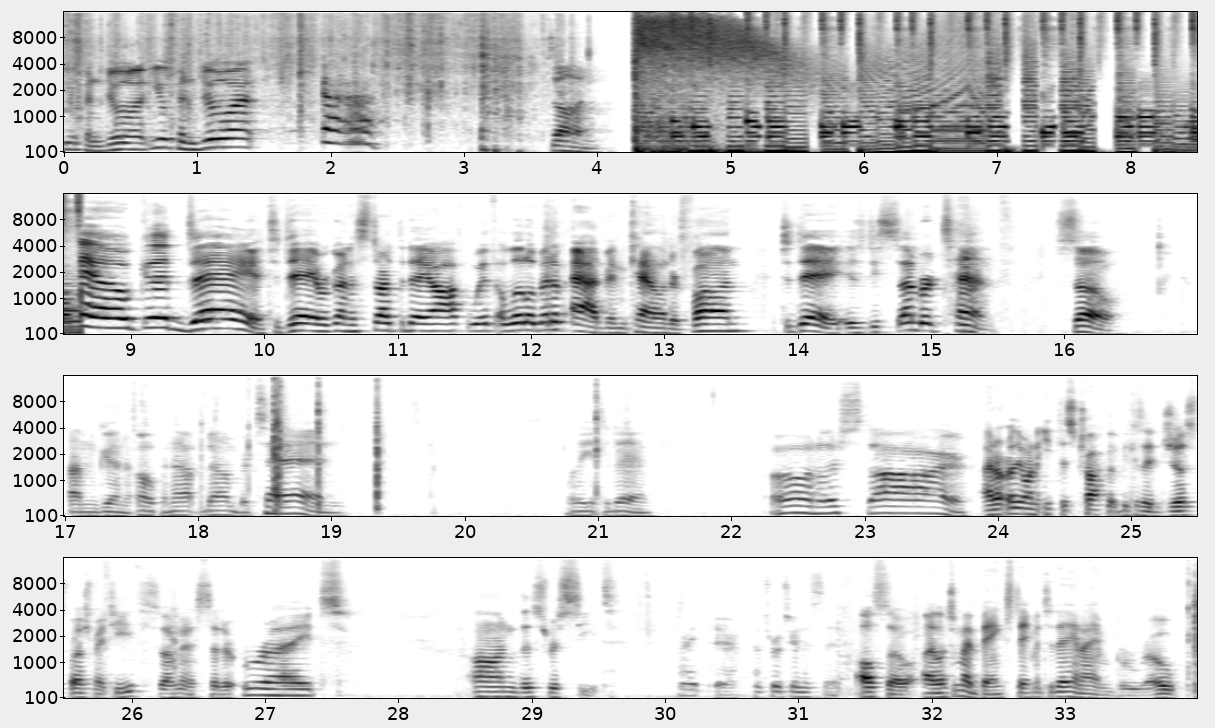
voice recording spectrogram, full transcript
You can do it. You can do it. Ah. Done. Heyo, good day. Today we're going to start the day off with a little bit of advent calendar fun. Today is December 10th. So, I'm going to open up number 10. What do I get today? Oh, another star. I don't really want to eat this chocolate because I just brushed my teeth, so I'm going to set it right on this receipt. Right there. That's where it's going to sit. Also, I looked at my bank statement today and I am broke.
